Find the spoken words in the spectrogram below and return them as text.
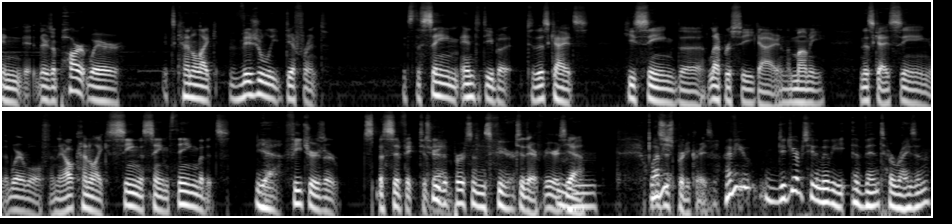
And there's a part where it's kind of like visually different. It's the same entity, but to this guy, it's he's seeing the leprosy guy and the mummy, and this guy's seeing the werewolf, and they're all kind of like seeing the same thing, but it's Yeah. features are specific to, To them, the person's fear. to their fears. Yeah, mm-hmm. Well, you, just pretty crazy. have you? Did you ever see the movie Event Horizon?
